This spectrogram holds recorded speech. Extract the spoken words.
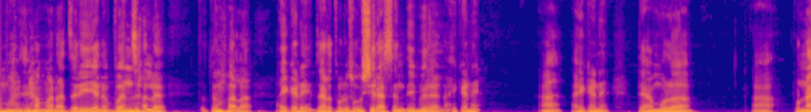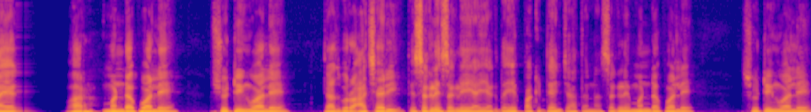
माझ्या मनात जर येणं बंद झालं तर तुम्हाला ऐका नाही जरा थोडंसं उशिरा संधी मिळेल. ऐका नाही? हां? ऐका नाही? त्यामुळं पुन्हा एक बार मंडपवाले शूटिंगवाले त्याचबरोबर आचारी ते सगळे सगळे या एकदा एक पाकिट त्यांच्या हातानं. सगळे मंडपवाले शूटिंगवाले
